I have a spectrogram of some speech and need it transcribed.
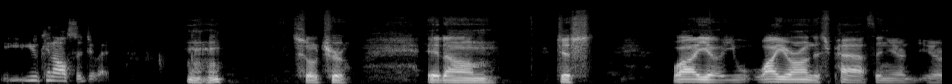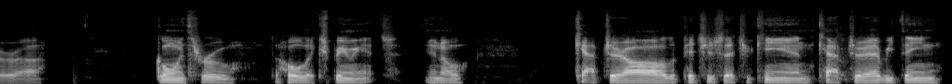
you can also do it. Mm-hmm. So true. It um just while you, you while you're on this path and you're you're uh, going through the whole experience, you know, capture all the pictures that you can, capture everything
